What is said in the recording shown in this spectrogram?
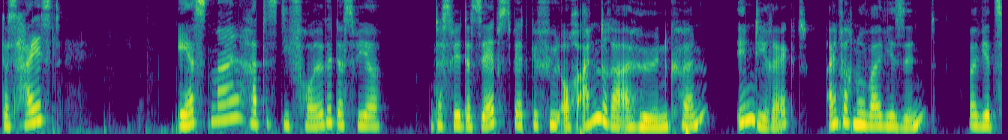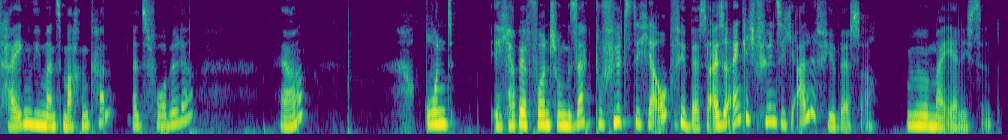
Das heißt, erstmal hat es die Folge, dass wir, dass wir das Selbstwertgefühl auch anderer erhöhen können, indirekt, einfach nur weil wir sind, weil wir zeigen, wie man es machen kann als Vorbilder. Ja. Und ich habe ja vorhin schon gesagt, du fühlst dich ja auch viel besser. Also eigentlich fühlen sich alle viel besser, wenn wir mal ehrlich sind.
